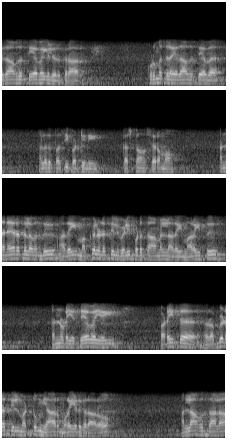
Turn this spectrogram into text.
ஏதாவது தேவைகள் இருக்கிறார் குடும்பத்தில் ஏதாவது தேவை அல்லது பசி பட்டினி கஷ்டம் சிரமம் அந்த நேரத்தில் வந்து அதை மக்களிடத்தில் வெளிப்படுத்தாமல் அதை மறைத்து தன்னுடைய தேவையை படைத்த ரப்பிடத்தில் மட்டும் யார் முறையிடுகிறாரோ அல்லாஹு தாலா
